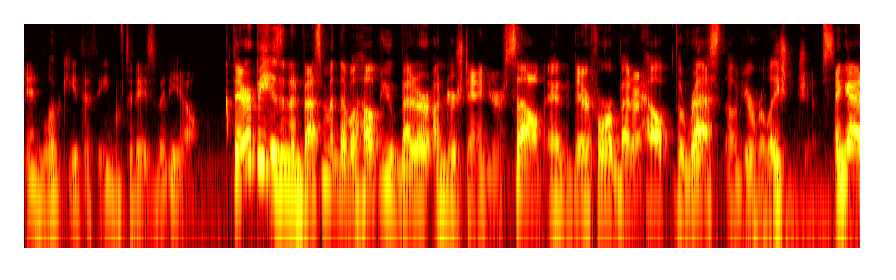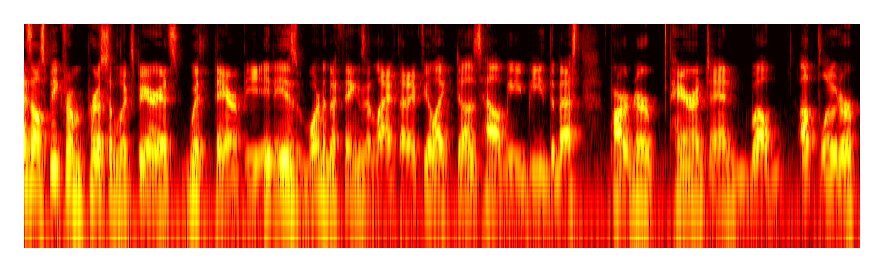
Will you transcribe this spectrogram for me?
And low key, the theme of today's video. Therapy is an investment that will help you better understand yourself and therefore better help the rest of your relationships. And guys, I'll speak from personal experience with therapy. It is one of the things in life that I feel like does help me be the best partner, parent, and well, uploader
